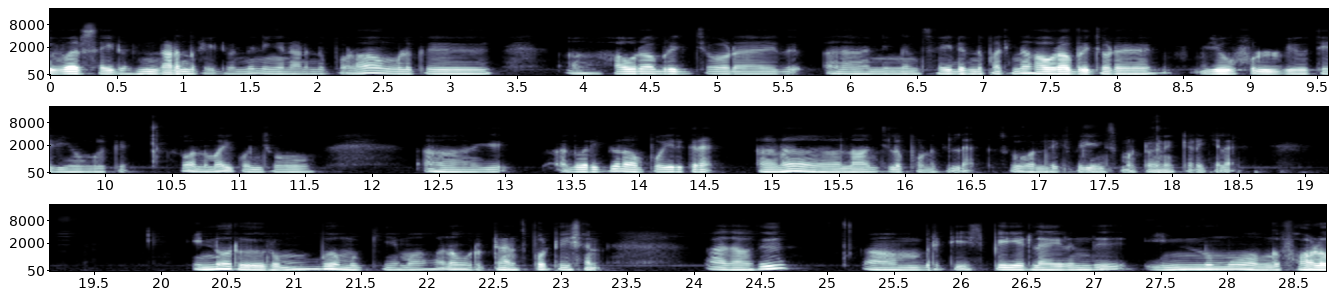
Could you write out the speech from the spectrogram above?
ரிவர் சைடு வந்து நடந்து போயிட்டு வந்து நீங்கள் நடந்து போகலாம் உங்களுக்கு ஹவுரா பிரிட்ஜோட இது நீங்கள் அந்த சைடு இருந்து பார்த்தீங்கன்னா ஹவுரா பிரிட்ஜோட வியூ ஃபுல் வியூ தெரியும் உங்களுக்கு. ஸோ அந்த மாதிரி கொஞ்சம் அது வரைக்கும் நான் போயிருக்கிறேன். ஆனால் லான்ச்சில் போனதில்லை. ஸோ அந்த எக்ஸ்பீரியன்ஸ் மட்டும் எனக்கு கிடைக்கல. இன்னொரு ரொம்ப முக்கியமான ஒரு டிரான்ஸ்போர்ட்டேஷன் அதாவது பிரிட்டிஷ் பீரியடில் இருந்து இன்னமும் அவங்க ஃபாலோ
